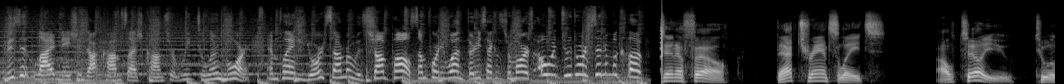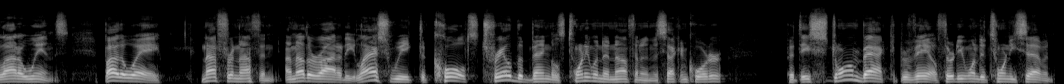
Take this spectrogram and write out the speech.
Visit LiveNation.com slash Concert to learn more and plan your summer with Sean Paul, Sum 41, 30 Seconds to Mars, oh, and Two Door Cinema Club. NFL, that translates, I'll tell you, to a lot of wins. By the way, not for nothing, another oddity. Last week, the Colts trailed the Bengals 21 to nothing in the second quarter, but they stormed back to prevail 31 to 27.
